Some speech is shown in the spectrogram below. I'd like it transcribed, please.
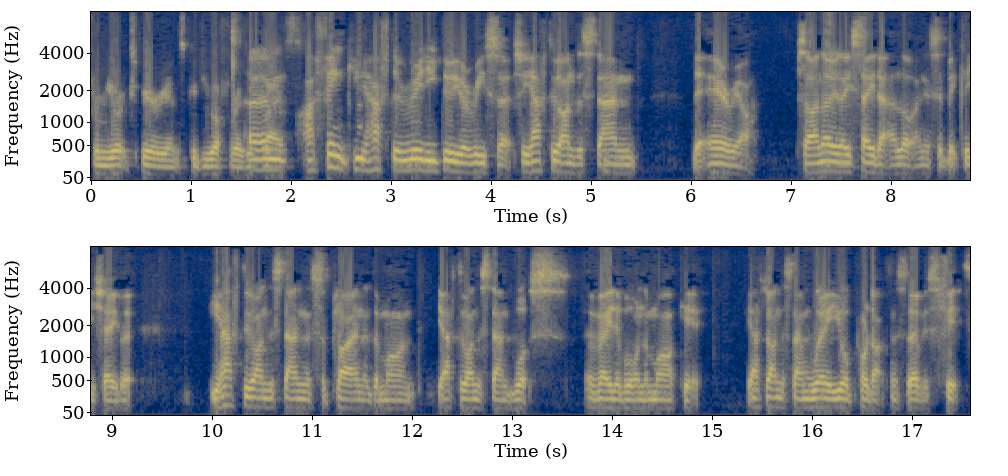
from your experience, could you offer as Um, advice? I think you have to really do your research. So you have to understand the area. So I know they say that a lot, and it's a bit cliche, but you have to understand the supply and the demand. You have to understand what's available on the market. You have to understand where your product and service fits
